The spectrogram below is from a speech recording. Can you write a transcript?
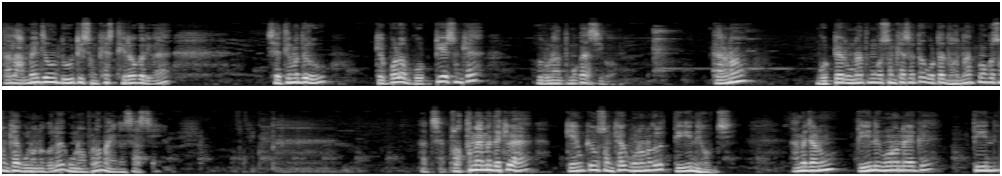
ତାହେଲେ ଆମେ ଯେଉଁ ଦୁଇଟି ସଂଖ୍ୟା ସ୍ଥିର କରିବା ସେଥିମଧ୍ୟରୁ କେବଳ ଗୋଟିଏ ସଂଖ୍ୟା ଋଣାତ୍ମକ ଆସିବ। କାରଣ ଗୋଟେ ଋଣାତ୍ମକ ସଂଖ୍ୟା ସହିତ ଗୋଟେ ଧନାତ୍ମକ ସଂଖ୍ୟା ଗୁଣନ କଲେ ଗୁଣଫଳ ମାଇନସ୍ ଆସେ। ଆଚ୍ଛା ପ୍ରଥମେ ଆମେ ଦେଖିବା କେଉଁ କେଉଁ ସଂଖ୍ୟା ଗୁଣନ କଲେ ତିନି ହେଉଛି। ଆମେ ଜାଣୁ ତିନି ଗୁଣନ ଏକ ତିନି।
